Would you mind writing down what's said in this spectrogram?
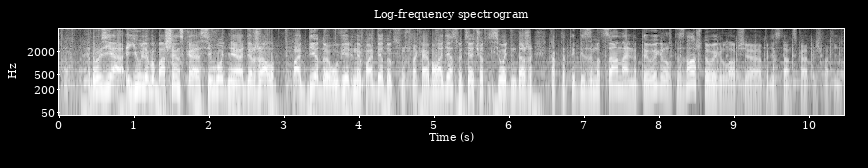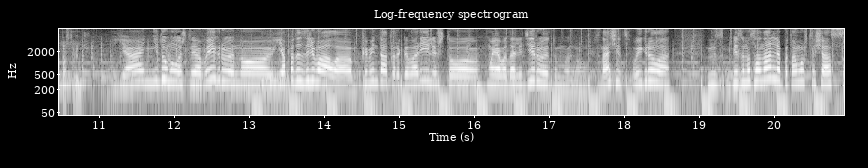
Друзья, Юлия Бабашинская сегодня одержала победу, уверенную победу. Слушай, такая молодец. У тебя что-то сегодня даже как-то ты безэмоционально ты выиграл. Ты знал, что выиграл вообще по дистанции, когда пришла после финиша? Я не думала, что я выиграю, но я подозревала. Комментаторы говорили, что моя вода лидирует. Думаю, ну, значит, выиграла. Безэмоционально, потому что сейчас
